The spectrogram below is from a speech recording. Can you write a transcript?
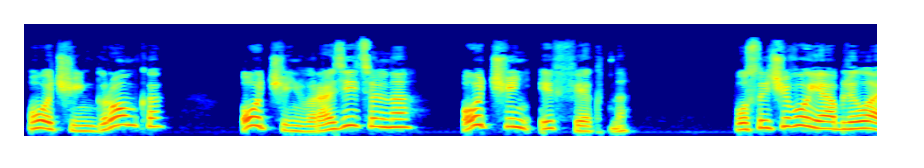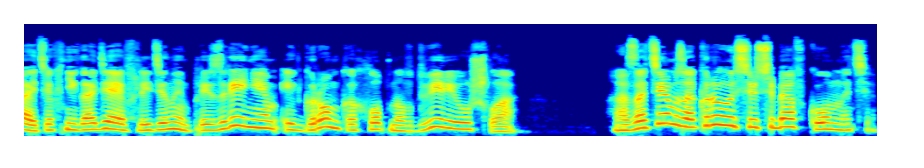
Очень громко, очень выразительно, очень эффектно. после чего я облила этих негодяев ледяным презрением и, громко хлопнув дверью, ушла. А затем закрылась у себя в комнате,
